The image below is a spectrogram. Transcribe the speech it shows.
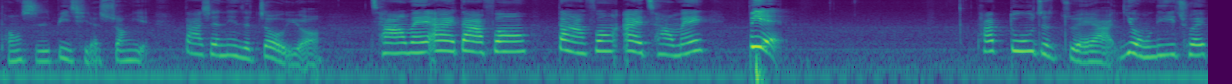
同时闭起了双眼，大声念着咒语哦：“草莓爱大风，大风爱草莓，变！”他嘟着嘴啊，用力吹，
